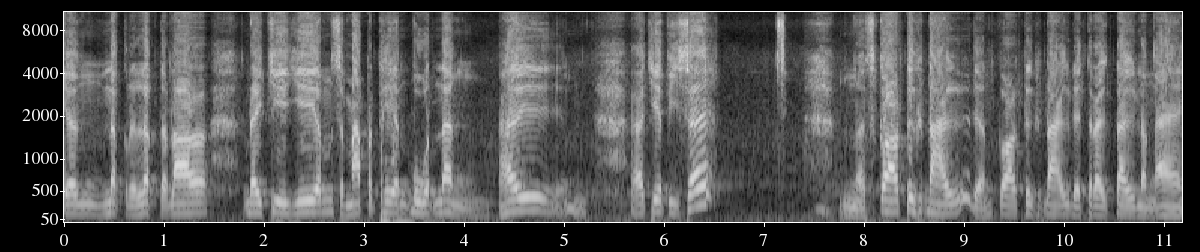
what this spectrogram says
យើងនឹករលឹកទៅដល់ដីជាយាមសមបត្តិ4ហ្នឹងហើយជាពិសេស ស្គាល់ទិសដៅទាំងស្គាល់ទិសដៅដែលត្រូវទៅនឹងឯង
